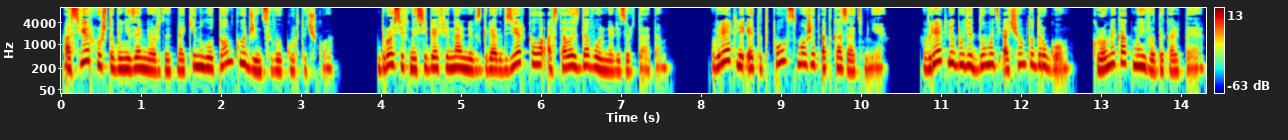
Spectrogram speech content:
А сверху, чтобы не замерзнуть, накинула тонкую джинсовую курточку. Бросив на себя финальный взгляд в зеркало, осталась довольна результатом. Вряд ли этот пол сможет отказать мне. Вряд ли будет думать о чем-то другом, кроме как моего декольте.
